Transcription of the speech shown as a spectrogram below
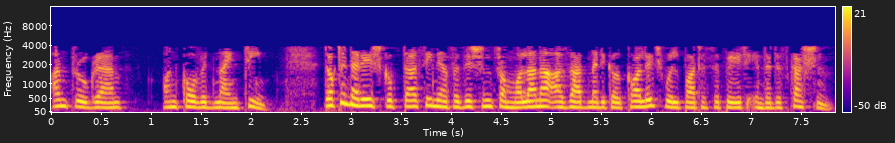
on program on COVID-19. Dr. Naresh Gupta, senior physician from Maulana Azad Medical College, will participate in the discussion.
